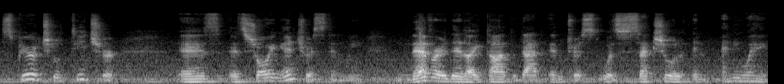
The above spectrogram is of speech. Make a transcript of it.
spiritual teacher, is is showing interest in me. Never did I thought that that interest was sexual in any way.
